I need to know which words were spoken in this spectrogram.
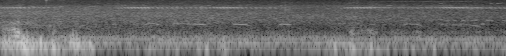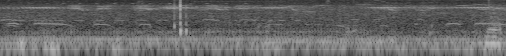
ผมนะครับ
